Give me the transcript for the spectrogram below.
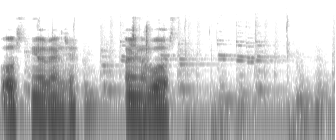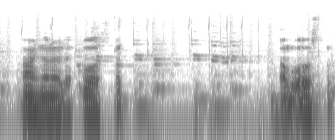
Bu olsun ya bence. Aynen bu olsun. Aynen öyle. Bu olsun. Tamam bu olsun.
